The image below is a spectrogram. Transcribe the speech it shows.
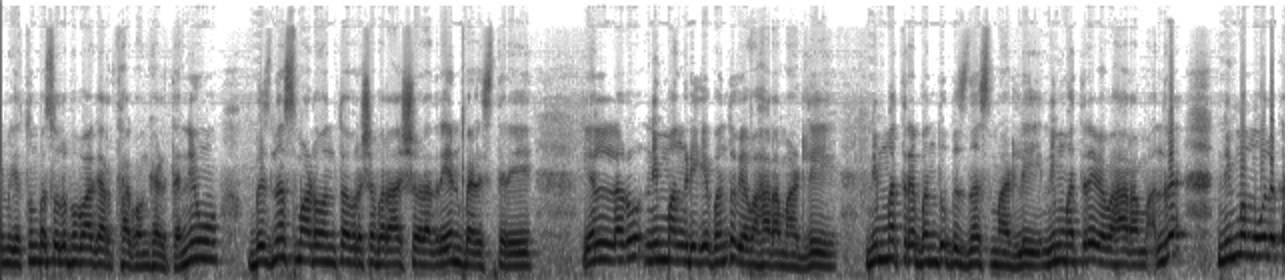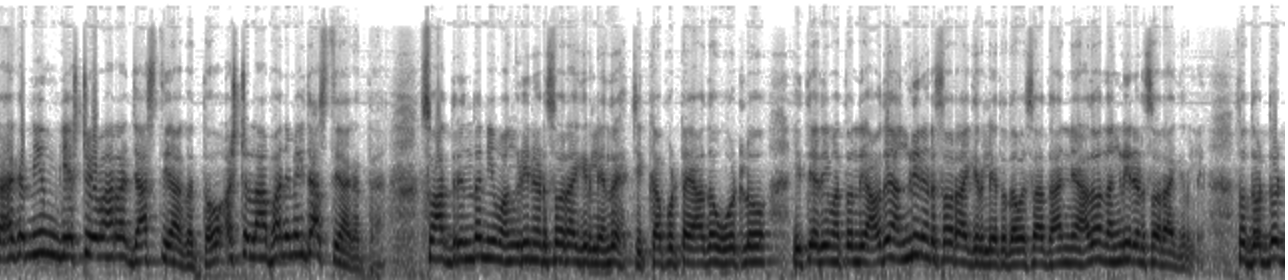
ನಿಮಗೆ ತುಂಬ ಸುಲಭವಾಗಿ ಅರ್ಥ ಆಗೋಂಗೆ ಹೇಳ್ತೇನೆ. ನೀವು ಬಿಸ್ನೆಸ್ ಮಾಡುವಂಥ ವೃಷಭ ರಾಶಿಯವರಾದರೆ ಏನು ಬಯಸ್ತೀರಿ? ಎಲ್ಲರೂ ನಿಮ್ಮ ಅಂಗಡಿಗೆ ಬಂದು ವ್ಯವಹಾರ ಮಾಡಲಿ, ನಿಮ್ಮ ಹತ್ರ ಬಂದು ಬಿಸ್ನೆಸ್ ಮಾಡಲಿ, ನಿಮ್ಮ ಹತ್ರ ವ್ಯವಹಾರ ಅಂದರೆ ನಿಮ್ಮ ಮೂಲಕ ಯಾಕಂದ್ರೆ ನಿಮ್ಗೆ ಎಷ್ಟು ವ್ಯವಹಾರ ಜಾಸ್ತಿ ಆಗುತ್ತೋ ಅಷ್ಟು ಲಾಭ ನಿಮಗೆ ಜಾಸ್ತಿ ಆಗುತ್ತೆ. ಸೊ ಆದ್ದರಿಂದ ನೀವು ಅಂಗಡಿ ನಡೆಸೋರಾಗಿರಲಿ, ಅಂದರೆ ಚಿಕ್ಕ ಪುಟ್ಟ ಯಾವುದೋ ಹೋಟ್ಲು ಇತ್ಯಾದಿ ಮತ್ತೊಂದು ಯಾವುದೇ ಅಂಗಡಿ ನಡೆಸೋರಾಗಿರಲಿ, ಅಥವಾ ದವಸ ಧಾನ್ಯ ಯಾವುದೋ ಒಂದು ಅಂಗಡಿ ನಡೆಸೋರಾಗಿರಲಿ ಸೊ ದೊಡ್ಡ ದೊಡ್ಡ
